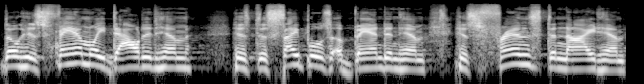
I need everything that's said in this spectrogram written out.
Though his family doubted him, his disciples abandoned him, his friends denied him,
